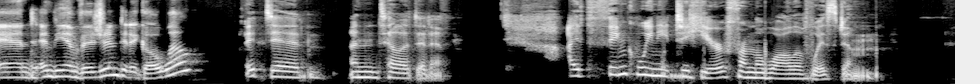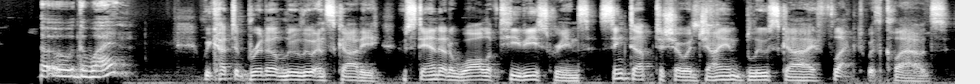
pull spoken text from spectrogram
And in the envision, did it go well? It did until it didn't. I think we need to hear from the wall of wisdom. Oh, the what? We cut to Britta, Lulu, and Scottie, who stand at a wall of TV screens, synced up to show a giant blue sky flecked with clouds.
